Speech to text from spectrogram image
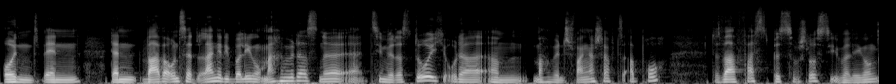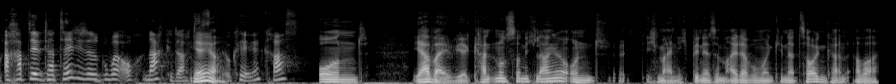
Und wenn, dann war bei uns halt lange die Überlegung, machen wir das, ne? Äh, ziehen wir das durch oder ähm, machen wir einen Schwangerschaftsabbruch? Das war fast bis zum Schluss die Überlegung. Ach, habt ihr tatsächlich darüber auch nachgedacht? Ja, ja. Okay, krass. Und ja, weil wir kannten uns noch nicht lange und ich meine, ich bin jetzt im Alter, wo man Kinder zeugen kann, aber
